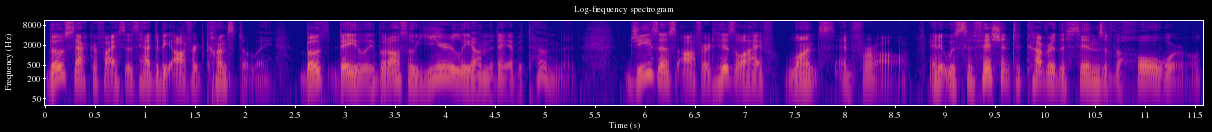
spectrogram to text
Those sacrifices had to be offered constantly, both daily but also yearly on the Day of Atonement. Jesus offered his life once and for all, and it was sufficient to cover the sins of the whole world.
